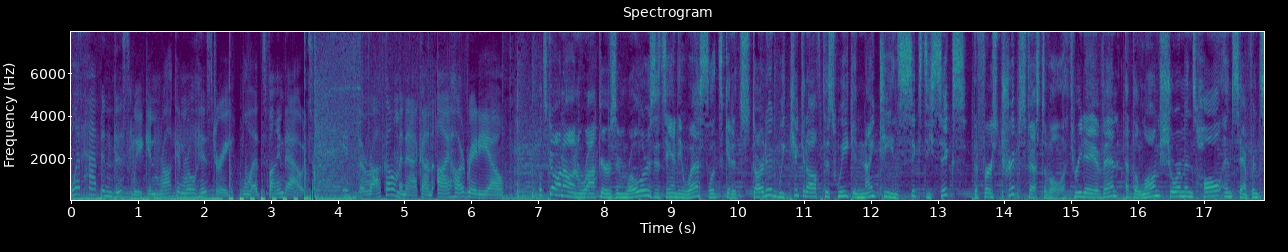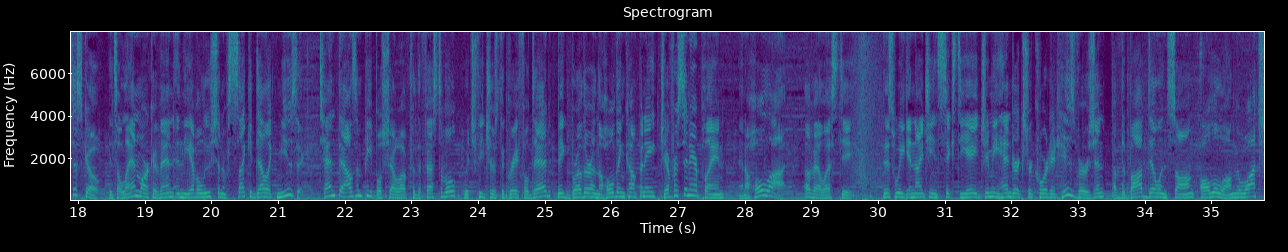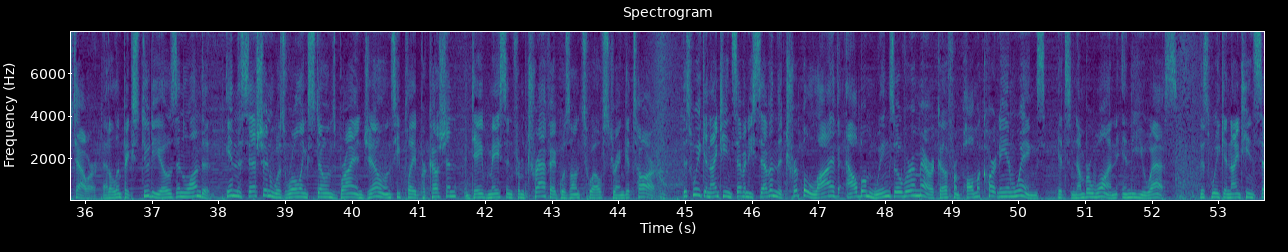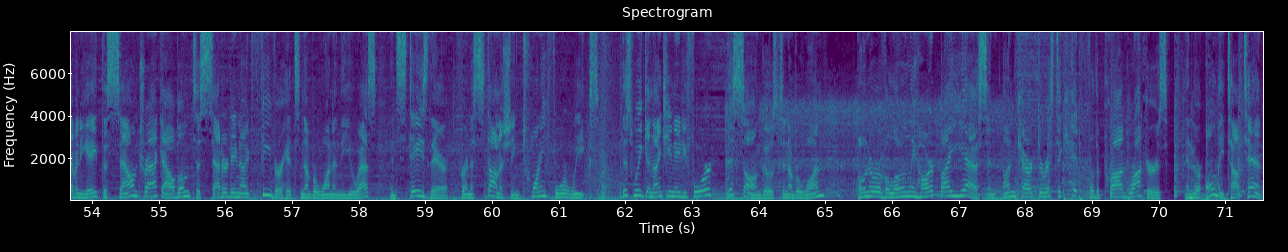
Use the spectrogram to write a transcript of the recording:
What happened this week in rock and roll history? Let's find out. It's the Rock Almanac on iHeartRadio. What's going on, rockers and rollers? It's Andy West. Let's get it started. We kick it off this week in 1966, the first Trips Festival, a three day event at the Longshoremen's Hall in San Francisco. It's a landmark event in the evolution of psychedelic music. 10,000 people show up for the festival, which features the Grateful Dead, Big Brother and the Holding Company, Jefferson Airplane, and a whole lot of LSD. This week in 1968, Jimi Hendrix recorded his version of the Bob Dylan song All Along the Watchtower at Olympic Studios in London. In the session was Rolling Stones' Brian Jones, he played percussion, and Dave Mason from Traffic was on 12 string guitar. This week in 1977, the triple live album Wings Over America from Paul McCartney and Wings hits number one in the US. This week in 1978, the soundtrack album to Saturday Night Fever hits number one in the US and stays there for an astonishing 24 weeks. This week in 1984, this song goes to number one. Owner of a Lonely Heart by Yes, an uncharacteristic hit for the prog rockers, and their only top 10.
